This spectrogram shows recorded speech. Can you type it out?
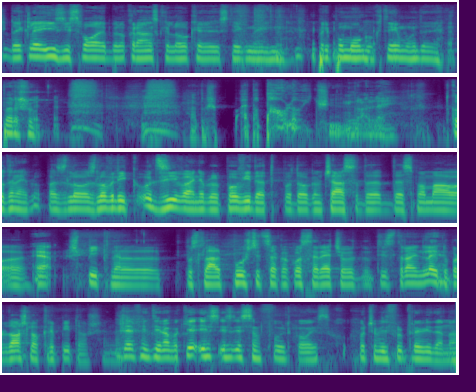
Da je- klej izi svoje belokranske lovke stegnil in pripomogel k temu, da je prišel. Ali pa, še- ali pa Pavlović. ne. No. Tako da ne je bilo pa zelo, zelo veliko odziva in je bilo povedati po dolgem času, da, da smo malo uh, Ja. špiknili, poslali puščico, kako se reče v ti strani. Lej, dobrodošla ukrepitev. Še, ne. Definitivno, ampak jaz, jaz, jaz sem full, tako jaz hočem biti full previden. No,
